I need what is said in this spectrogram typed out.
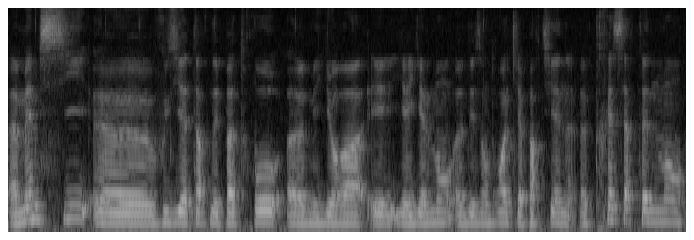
Euh, même si euh, vous y attardez pas trop, euh, mais il y aura et il y a également des endroits qui appartiennent très certainement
